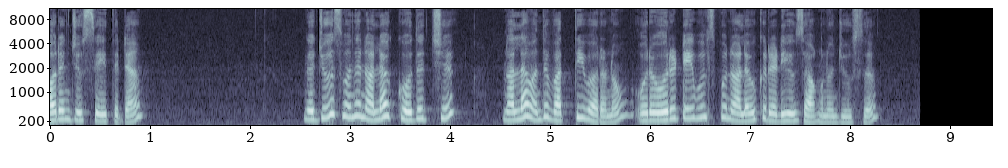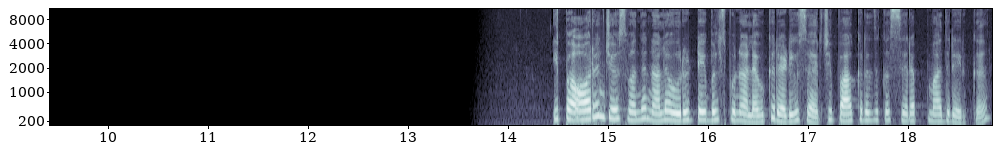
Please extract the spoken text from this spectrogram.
ஆரஞ்சு ஜூஸ் சேர்த்துட்டேன். இந்த ஜூஸ் வந்து நல்லா கொதிச்சு நல்லா வந்து வத்தி வரணும். ஒரு ஒரு டேபிள் ஸ்பூன் அளவுக்கு ரெடியூஸ் ஆகணும் ஜூஸு இப்போ ஆரஞ்சு ஜூஸ் வந்து நல்லா ஒரு டேபிள் ஸ்பூன் அளவுக்கு ரெடியூஸ் ஆயிடுச்சு பார்க்குறதுக்கு சிரப் மாதிரி இருக்குது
